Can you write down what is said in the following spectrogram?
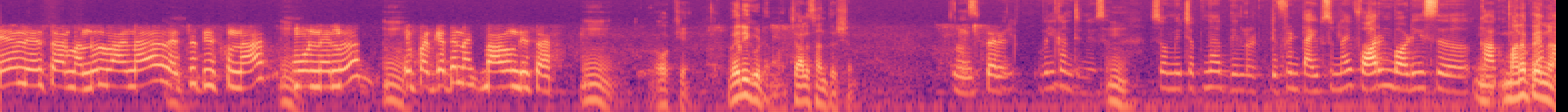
ఏం లేదు సార్ మందులు వాడినా రెస్ట్ తీసుకున్నా మూడు నెలలు. ఇప్పటికైతే నాకు బాగుంది సార్. ఓకే. వెరీ గుడ్ అమ్మా చాలా సంతోషం. సరే. విల్ కంటిన్యూ సార్. సో మీరు చెప్తున్నారు దీనిలో డిఫరెంట్ టైప్స్ ఉన్నాయి. ఫారిన్ బాడీస్ మన పైన.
